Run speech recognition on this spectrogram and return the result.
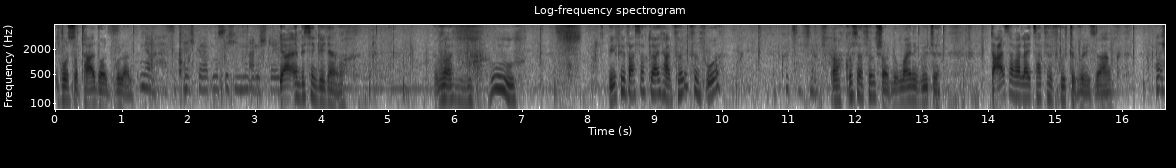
Ich muss total doll pullern. Ja, hast du Pech gehabt, muss ich ihn anstellen. Ja, ein bisschen geht ja noch. Wie viel war es doch gleich? Halb fünf, fünf Uhr? Kurz vor fünf. Ach, kurz nach fünf schon, du meine Güte. Da ist aber gleich Zeit für Frühstück, würde ich sagen.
